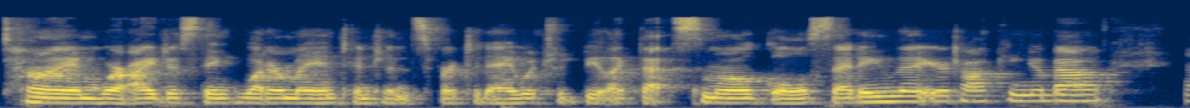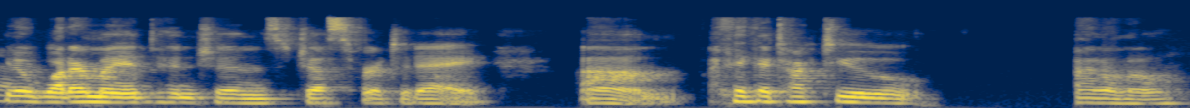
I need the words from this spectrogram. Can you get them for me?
time where I just think, what are my intentions for today? Which would be like that small goal setting that you're talking about. You know, what are my intentions just for today? Um, I think I talked to you, I don't know,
